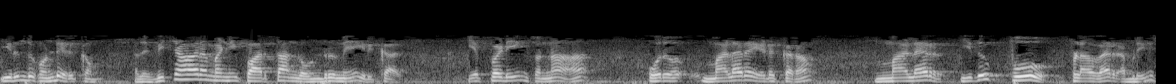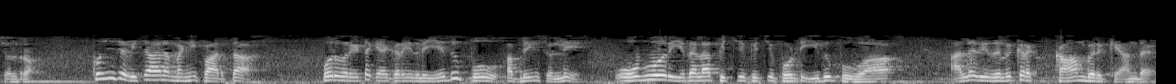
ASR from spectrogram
இருந்து கொண்டு இருக்கும். அது விசாரம் பண்ணி பார்த்தா அங்க ஒன்றுமே இருக்காது. எப்படின்னு சொன்னா ஒரு மலரை எடுக்கிறோம். மலர் இது பூ ஃப்ளவர் அப்படின்னு சொல்றோம். கொஞ்சம் விசாரம் பண்ணி பார்த்தா ஒருவர்கிட்ட கேட்குறேன் இதுல எது பூ அப்படின்னு சொல்லி ஒவ்வொரு இதெல்லாம் பிச்சு பிச்சு போட்டு இது பூவா? அல்லது இதில் இருக்கிற காம்பு இருக்கே அந்த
